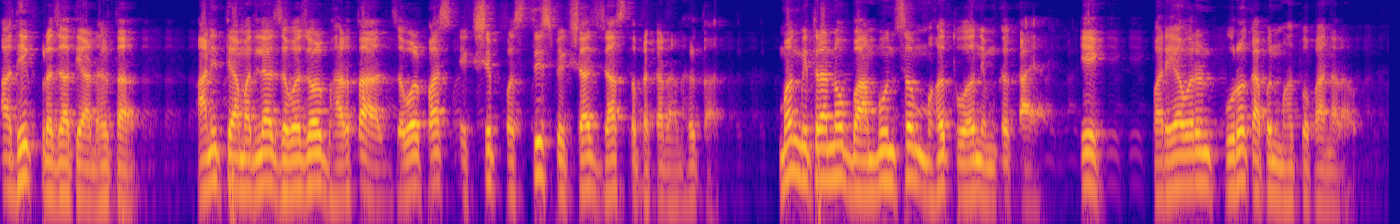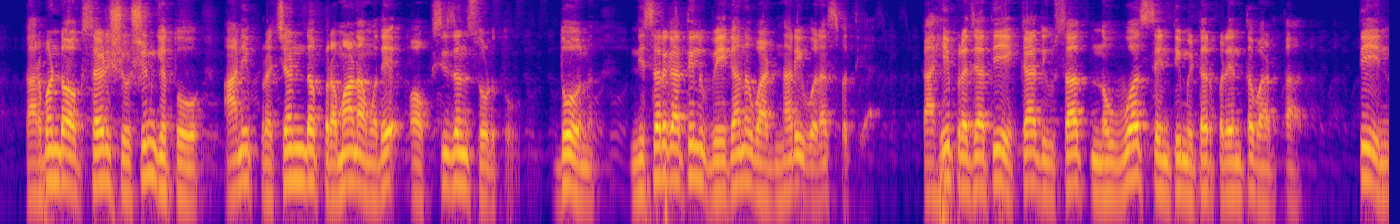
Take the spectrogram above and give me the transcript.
अधिक प्रजाती आढळतात आणि त्यामधल्या जवळजवळ भारतात जवळपास एकशे पस्तीसपेक्षा जास्त प्रकार आढळतात. मग मित्रांनो बांबूंचं महत्त्व नेमकं काय आहे? एक पर्यावरण पूरक आपण महत्त्व पाहणार आहोत. कार्बन डायऑक्साईड शोषून घेतो आणि प्रचंड प्रमाणामध्ये ऑक्सिजन सोडतो. दोन निसर्गातील वेगानं वाढणारी वनस्पती आहे. काही प्रजाती एका दिवसात नव्वद सेंटीमीटर पर्यंत वाढतात. तीन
